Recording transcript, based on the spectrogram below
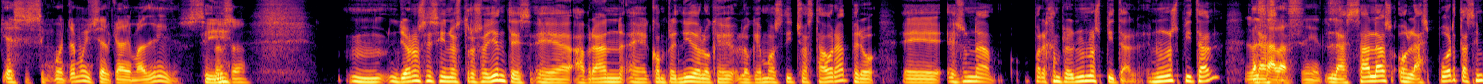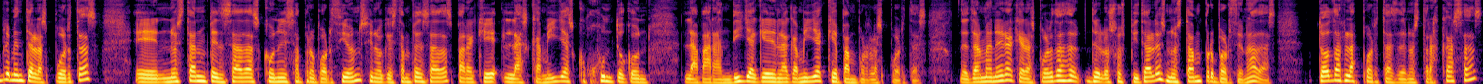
que se encuentra muy cerca de Madrid. Sí. Mm, yo no sé si nuestros oyentes eh, habrán eh, comprendido lo que, lo que hemos dicho hasta ahora, pero eh, es una, por ejemplo, en un hospital. En un hospital, las, salas, las salas o las puertas, simplemente las puertas, eh, no están pensadas con esa proporción, sino que están pensadas para que las camillas, junto con la barandilla que hay en la camilla, quepan por las puertas. De tal manera que las puertas de los hospitales no están proporcionadas. Todas las puertas de nuestras casas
